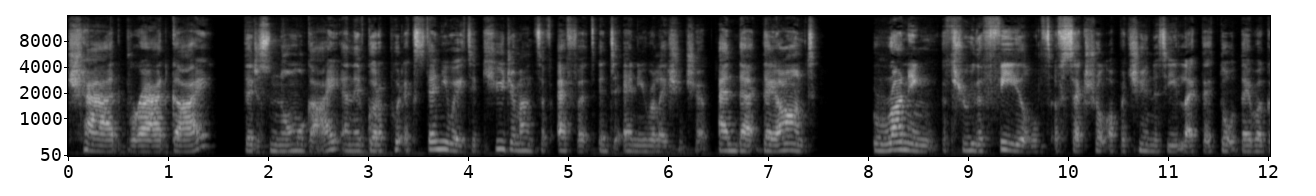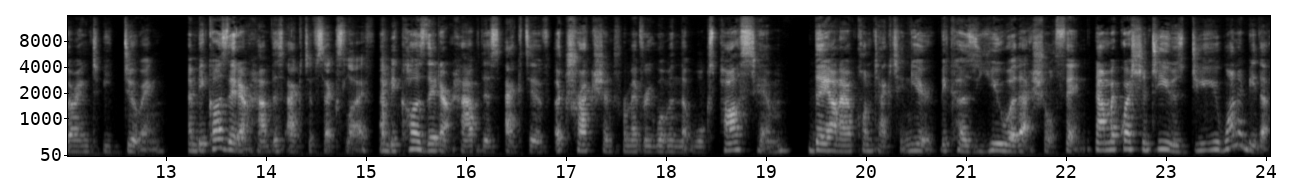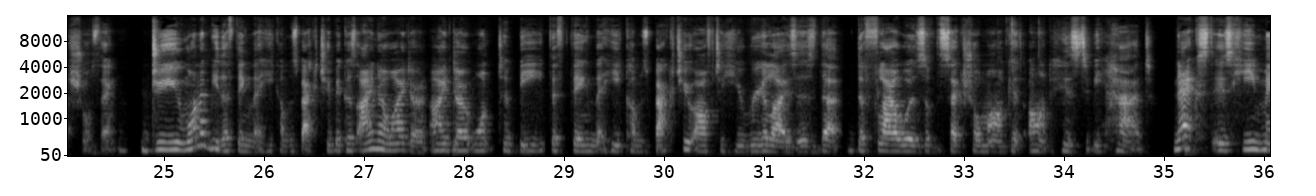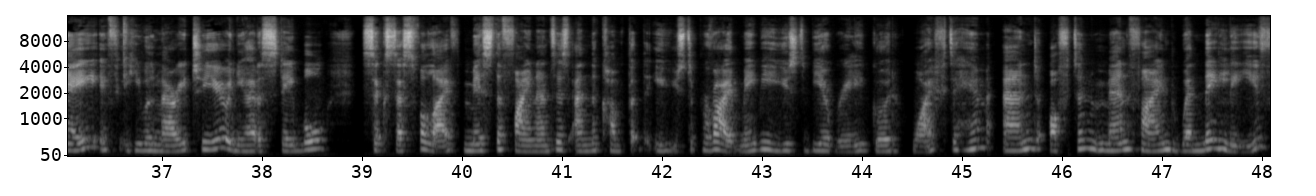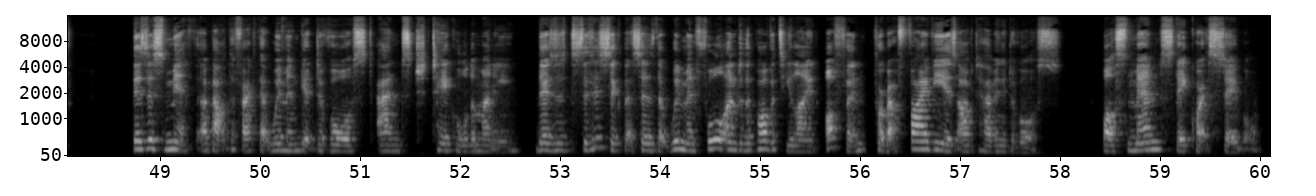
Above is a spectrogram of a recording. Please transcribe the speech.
Chad, Brad guy. They're just a normal guy and they've got to put extenuated huge amounts of effort into any relationship and that they aren't running through the fields of sexual opportunity like they thought they were going to be doing. And because they don't have this active sex life, and because they don't have this active attraction from every woman that walks past him, they are now contacting you because you are that sure thing. Now, my question to you is do you want to be that sure thing? Do you want to be the thing that he comes back to? Because I know I don't. I don't want to be the thing that he comes back to after he realizes that the flowers of the sexual market aren't his to be had. Next is he may, if he was married to you and you had a stable, successful life, miss the finances and the comfort that you used to provide. Maybe you used to be a really good wife to him. And often men find when they leave, there's this myth about the fact that women get divorced and take all the money. There's a statistic that says that women fall under the poverty line often for about five years after having a divorce, whilst men stay quite stable.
